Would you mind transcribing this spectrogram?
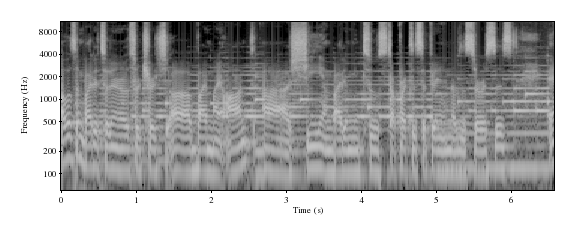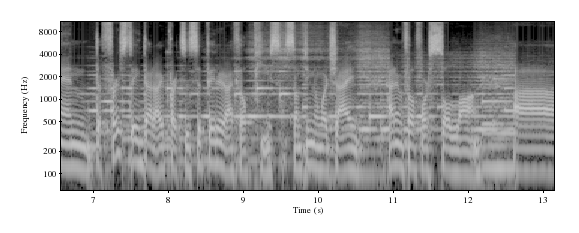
I was invited to the Universal Church uh, by my aunt. Uh, she invited me to start participating in the services. And the first day that I participated, I felt peace, something in which I hadn't felt for so long. Uh,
